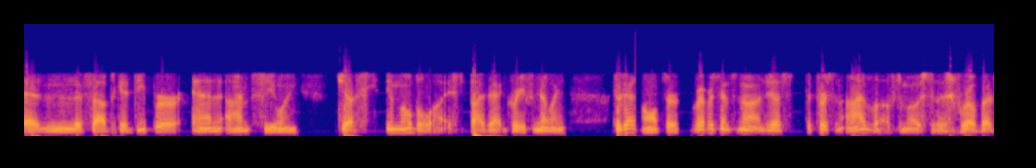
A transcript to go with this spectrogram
and the sobs get deeper and I'm feeling just immobilized by that grief, knowing that that altar represents not just the person I loved most in this world, but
